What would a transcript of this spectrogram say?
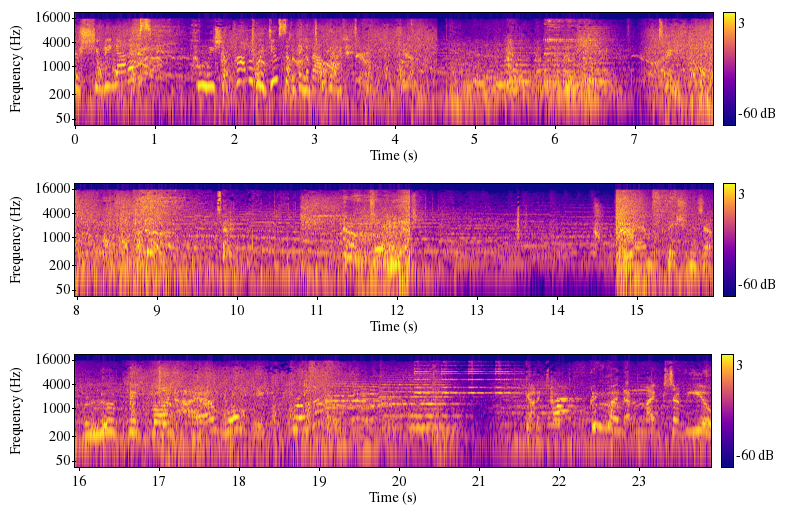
They're shooting at us? We should probably do something about that. The ambitions of Ludwig von Aegir won't be broken. Got it. By the likes of you.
